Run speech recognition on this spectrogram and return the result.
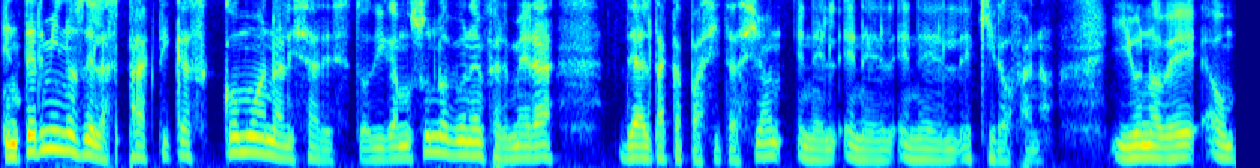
en términos de las prácticas, ¿cómo analizar esto? Digamos, uno ve una enfermera de alta capacitación en el, quirófano y uno ve a un,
